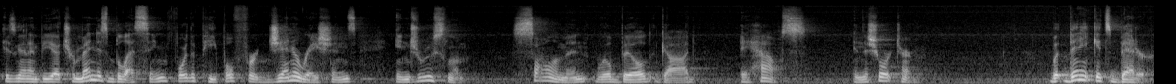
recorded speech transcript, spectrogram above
is going to be a tremendous blessing for the people for generations in Jerusalem. Solomon will build God a house in the short term. But then it gets better.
